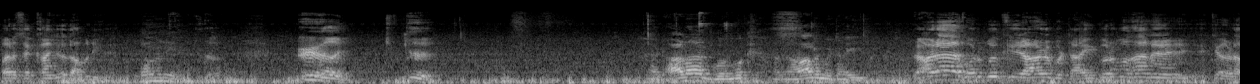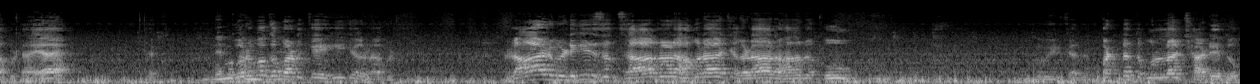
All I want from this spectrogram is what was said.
ਪਰ ਸਿੱਖਾਂ 'ਚ ਦਮ ਨਹੀਂ ਹੈ। ਦਮ ਨਹੀਂ ਰਾਣਾ ਗੁਰਮੁਖ ਰਾਲ ਮਿਠਾਈ। ਰਾਣਾ ਗੁਰਮੁਖੀ ਰਾਣ ਬਟਾਈ ਗੁਰਮੁਖਾਂ ਨੇ ਝਗੜਾ ਬਟਾਇਆ ਗੁਰਮੁਖ ਬਣ ਕੇ ਹੀ ਝਗੜਾ ਮਿਟ ਰਾੜ ਗਈ ਸੰਸਾਰ ਨਾਲ ਹਮਰਾ ਝਗੜਾ ਰਹਾ ਨ ਕੋ। ਕਬੀਰ ਕਹਿੰਦਾ ਪੰਡਤ ਮੁੱਲਾ ਛਾੜੇ ਦੋ।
